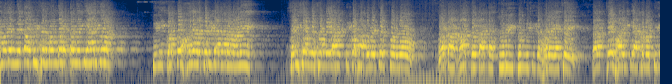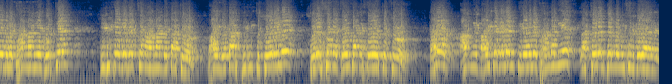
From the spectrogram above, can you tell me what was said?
আমাদের নেতা অভিষেক বন্দ্যোপাধ্যায় নাকি হাইকোর্ট তিনি কত হাজার কোটি টাকার মালিক। সেই সঙ্গে সঙ্গে আরেকটি কথা বলে শেষ করব। গোটা রাজ্যটা একটা চুরি দুর্নীতিতে ভরে গেছে। তারা যে ভাইটি এখনও তৃণমূলে ঝান্ডা নিয়ে ঘুরছেন টিভিতে গিয়ে দেখছেন আপনার নেতা চোর। ভাই, নেতার টিভি চোর হলে চোরের সঙ্গে যেও থাকে সে হচ্ছে চোর। কারণ আপনি বাড়িতে গেলেন তৃণমূলের ঝান্ডা নিয়ে, না চোরের জন্য মিছিল করে আনেন?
